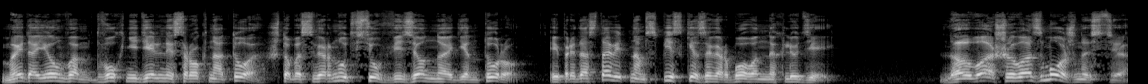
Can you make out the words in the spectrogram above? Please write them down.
Мы даем вам двухнедельный срок на то, чтобы свернуть всю ввезенную агентуру и предоставить нам списки завербованных людей». «Но ваши возможности...»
